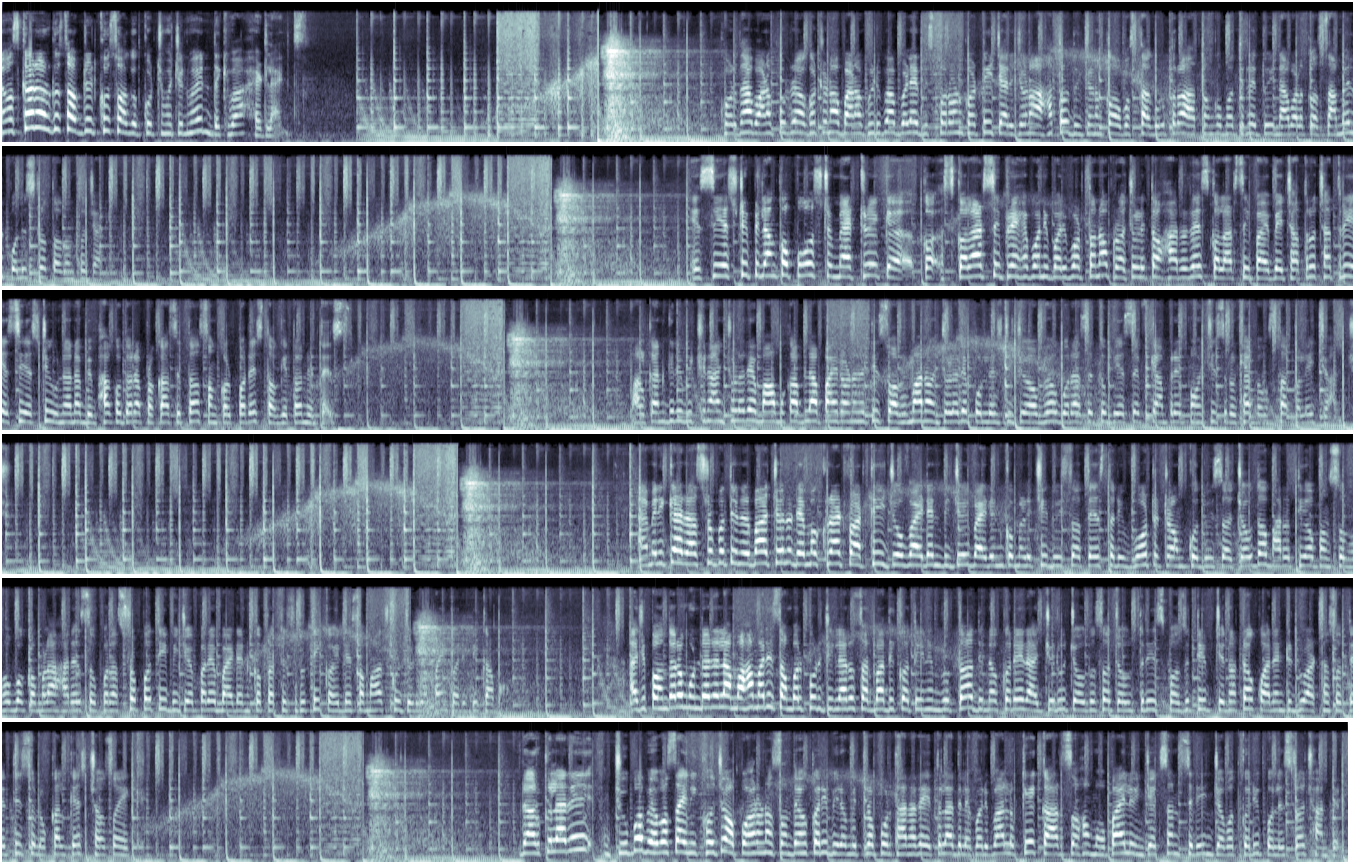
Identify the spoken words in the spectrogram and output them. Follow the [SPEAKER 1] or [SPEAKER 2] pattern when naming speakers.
[SPEAKER 1] नमस्कार Argus update को स्वागत करुँ चिन्मय देखा हेडलैंस ଖୋର୍ଦ୍ଧା ବାଣପୁରରେ ଅଘଟଣ ବାଣ ଭିଡ଼ିବା ବେଳେ ବିସ୍ଫୋରଣ ଘଟି ଚାରିଜଣ ଆହତ ଦୁଇଜଣଙ୍କ ଅବସ୍ଥା ଗୁରୁତର ଆହତଙ୍କ ମଧ୍ୟରେ ଦୁଇ ନାବାଳକ ସାମିଲ ପୋଲିସର ତଦନ୍ତ ଜାରି এসসি এসটি পিলাঙ্ক পোস্ট ম্যাট্রিক স্কলারশিপে হেবনি পরিবর্তন প্রচলিত হারে স্কলারশিপ পাইবে ছাত্রছাত্রী এসসি এসটি উন্নয়ন বিভাগ দ্বারা প্রকাশিত সংকল্পে স্থগিত নির্দেশ ମାଲକାନଗିରି ବିଚ୍ଛିନ୍ନାଞ୍ଚଳରେ ମା ମୁକାବିଲା ପାଇଁ ରଣନୀତି ସ୍ୱାଭିମାନ ଅଞ୍ଚଳରେ ପୋଲିସ ଡିଜି ଅଭୟ ଗୋରା ସେତୁ ବିଏସ୍ଏଫ୍ କ୍ୟାମ୍ପରେ ପହଞ୍ଚି ସୁରକ୍ଷା ବ୍ୟବସ୍ଥା କଲେ ଯାଞ୍ଚ અમેરિકા રાષ્ટ્રપતિ નિર્વાચન ડેમોક્રાટ પ્રાર્થી જો બાઇડેન વિજય બાઇડેનଙ୍କୁ ମିଳିଛି ଦୁଇଶହ ତେସ୍ତରୀ ଭୋଟ୍ ଟ୍ରମ୍ପଙ୍କୁ ଦୁଇଶହ ଚଉଦ ଭାରତୀୟ ବଂଶୋଦ୍ଭବ କମଳା ହାରିସ୍ ଉପରାଷ୍ଟ୍ରପତି ବିଜୟ ପରେ ବାଇଡେନଙ୍କ ପ୍ରତିଶ୍ରୁତି କହିଲେ ସମାଜକୁ ଯୋଡ଼ିବା ପାଇଁ କରିବି କାମ ଆଜି ପନ୍ଦର ମୁଣ୍ଡ ନେଲା ମହାମାରୀ ସମ୍ବଲପୁର ଜିଲ୍ଲାରୁ ସର୍ବାଧିକ ତିନି ମୃତ ଦିନକରେ ରାଜ୍ୟରୁ ଚଉଦଶହ ଚଉତିରିଶ ପଜିଟିଭ୍ ଚିହ୍ନଟ କ୍ୱାରେଣ୍ଟିନ୍ରୁ ଆଠଶହ ତେତିଶ ଲୋକାଲ୍ କେସ୍ ଛଅଶହ ଏକ ରାଉରକେଲାରେ ଯୁବ ବ୍ୟବସାୟୀ ନିଖୋଜ ଅପହରଣ ସନ୍ଦେହ କରି ବୀରମିତ୍ରପୁର ଥାନାରେ ଏତଲା ଦେଲେ ପରିବାର ଲୋକେ କାର୍ ସହ ମୋବାଇଲ୍ ଇଞ୍ଜେକ୍ସନ୍ ସିରିଞ୍ଜ ଜବତ କରି ପୋଲିସର ଛାନ୍ଭିନ୍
